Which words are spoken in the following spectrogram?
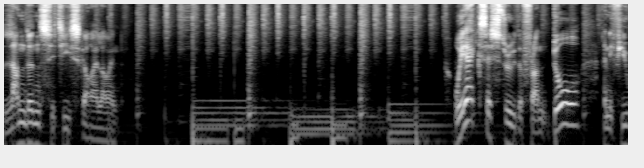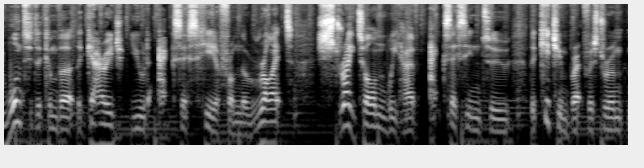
London city skyline. We access through the front door and if you wanted to convert the garage you would access here from the right. Straight on we have access into the kitchen breakfast room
